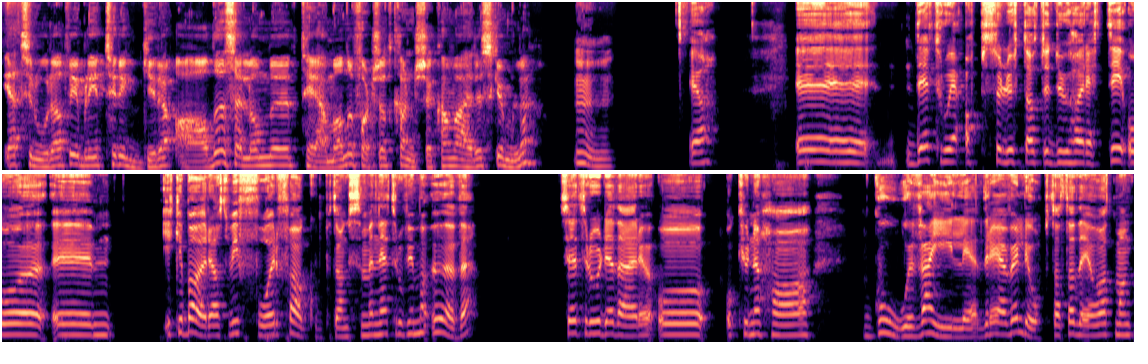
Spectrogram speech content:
Jeg tror at vi blir tryggere av det, selv om eh, temaene fortsatt kanskje kan være skumle. Mm. Ja. Eh, det tror jeg absolutt at du har rett i. Og eh, ikke bare at vi får fagkompetanse, men jeg tror vi må øve. Så jeg tror det der å, å kunne ha gode veiledere. Jeg er veldig opptatt av det, og at man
